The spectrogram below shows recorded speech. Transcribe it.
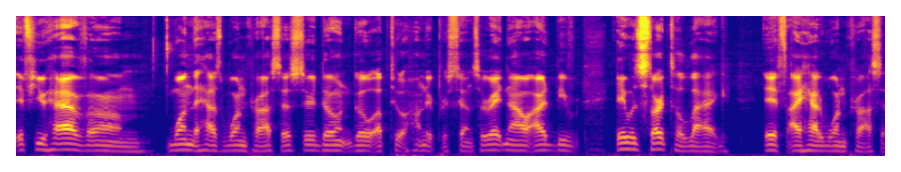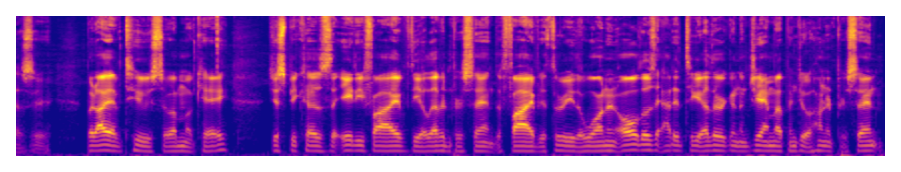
if you have um, one that has one processor, don't go up to 100%. So right now, I'd be it would start to lag if I had one processor, but I have two, so I'm okay. Just because the 85, the 11%, the 5, the 3, the 1, and all those added together are going to jam up into 100%,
